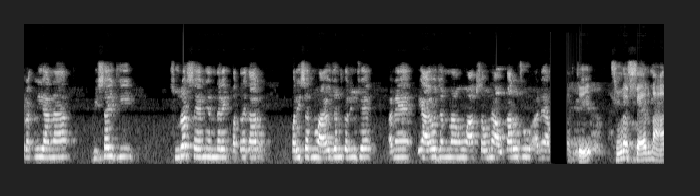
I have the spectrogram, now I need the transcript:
પ્રક્રિયાના વિષયથી સુરત શહેરની અંદર એક પત્રકાર પરિષદનું આયોજન કર્યું છે અને એ આયોજનમાં હું આપ સૌને આવકારું છું અને સુરત શહેરમાં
